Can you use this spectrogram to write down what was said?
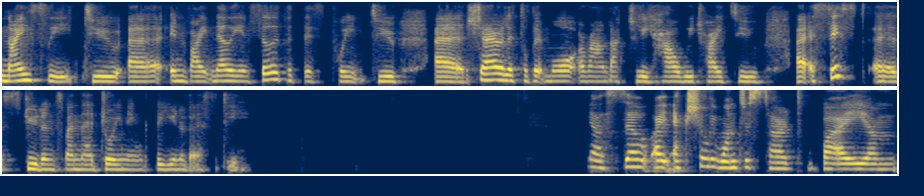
nicely to uh, invite Nelly and Philip at this point to uh, share a little bit more around actually how we try to uh, assist uh, students when they're joining the university. Yeah, so I actually want to start by um,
